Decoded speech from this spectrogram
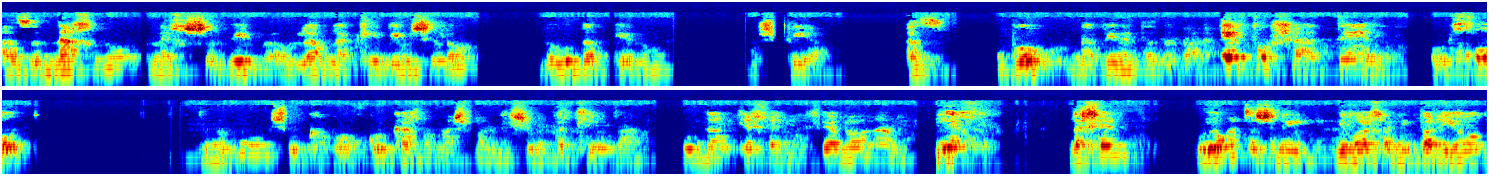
אז אנחנו נחשבים בעולם לכלים שלו, והוא דרכנו משפיע. אז בואו נבין את הדבר. איפה שאתן הולכות, אתם לא מבינים שהוא קרוב כל כך, ממש מרגישים את הקרבה, הוא דרככם מופיע בעולם. לכו. לכן, הוא לא רצה שאני נברח למדבריות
